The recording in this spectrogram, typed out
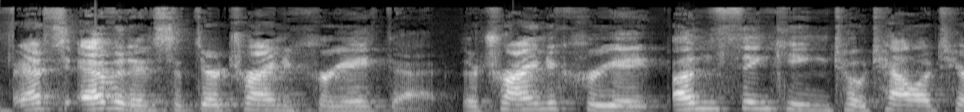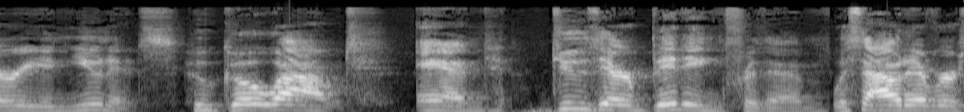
That's evidence that they're trying to create that. They're trying to create unthinking totalitarian units who go out and do their bidding for them without ever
